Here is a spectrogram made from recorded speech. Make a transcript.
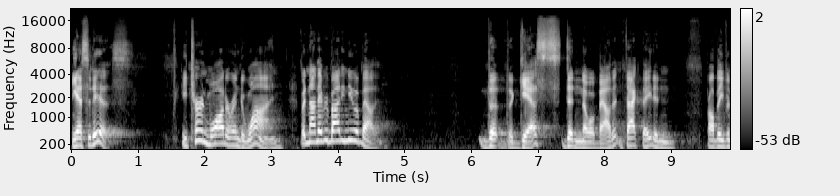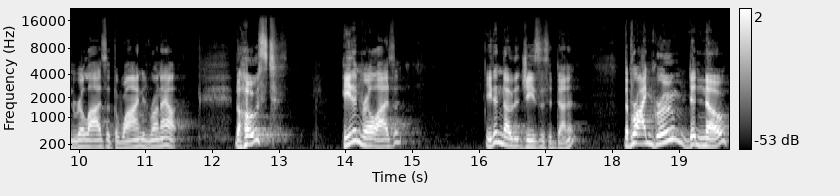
Yes, it is. He turned water into wine, but not everybody knew about it. The, the guests didn't know about it. In fact, they didn't probably even realize that the wine had run out. The host, he didn't realize it. He didn't know that Jesus had done it. The bride and groom didn't know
